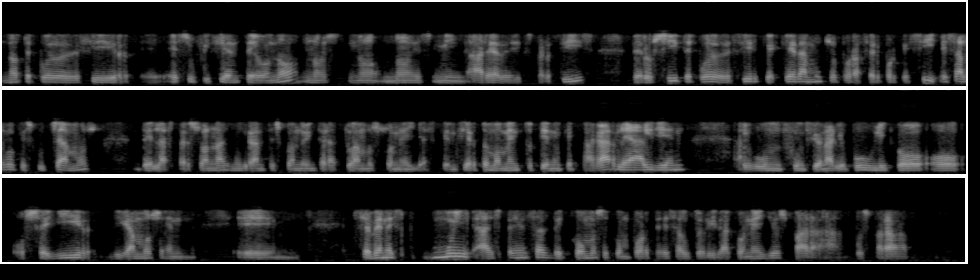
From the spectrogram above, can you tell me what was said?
No te puedo decir eh, es suficiente o no, no es, no, no es mi área de expertise, pero sí te puedo decir que queda mucho por hacer porque sí, es algo que escuchamos de las personas migrantes cuando interactuamos con ellas, que en cierto momento tienen que pagarle a alguien, algún funcionario público o, seguir, digamos, en... Eh, se ven muy a expensas de cómo se comporte esa autoridad con ellos para, pues para,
